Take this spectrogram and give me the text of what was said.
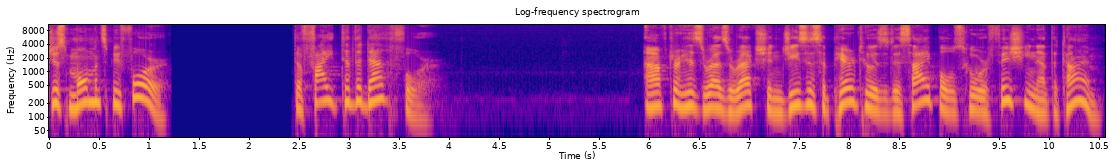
just moments before to fight to the death for. After his resurrection, Jesus appeared to his disciples who were fishing at the time.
